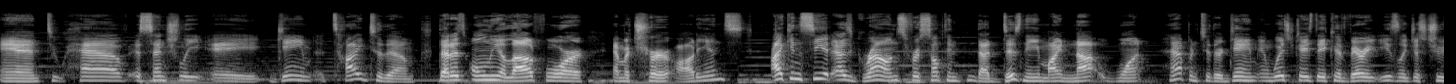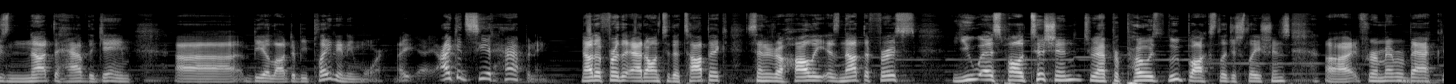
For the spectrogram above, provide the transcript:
and to have essentially a game tied to them that is only allowed for a mature audience, I can see it as grounds for something that Disney might not want happen to their game, in which case they could very easily just choose not to have the game uh, be allowed to be played anymore. I, I could see it happening. Now to further add on to the topic, Senator Hawley is not the first U.S. politician to have proposed loot box legislations. Uh, if you remember back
